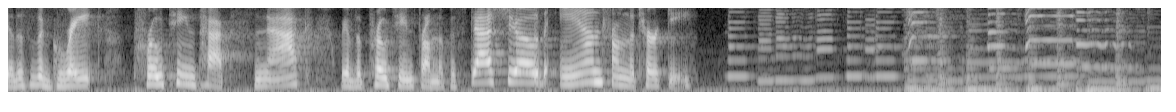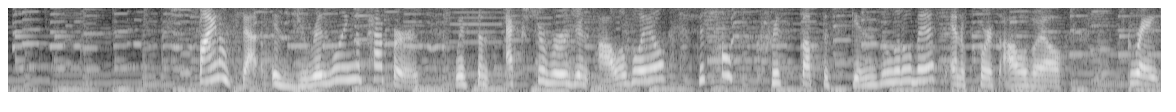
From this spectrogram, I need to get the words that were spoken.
Yeah, this is a great protein packed snack. We have the protein from the pistachios and from the turkey. Final step is drizzling the peppers with some extra virgin olive oil. This helps crisp up the skins a little bit. And of course, olive oil, great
